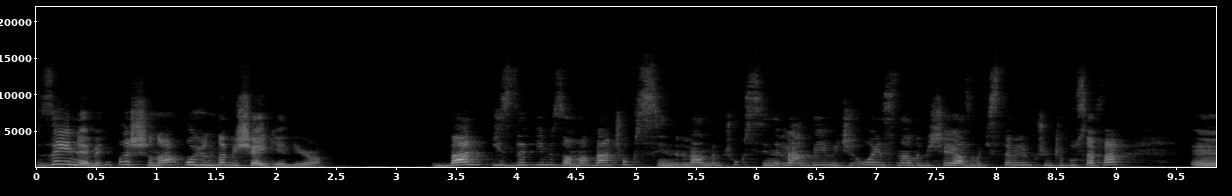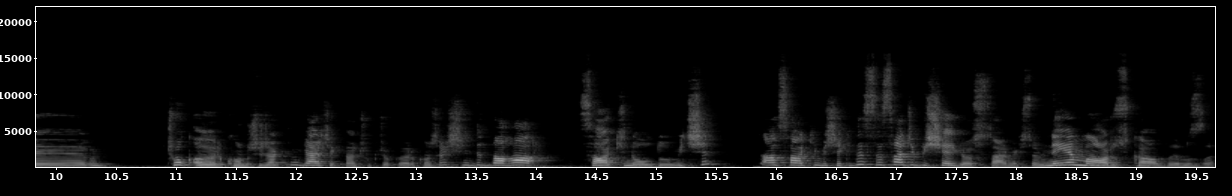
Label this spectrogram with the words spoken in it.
Zeynep'in başına oyunda bir şey geliyor. Ben izlediğim zaman ben çok sinirlendim. Çok sinirlendiğim için o esnada bir şey yazmak istemedim. Çünkü bu sefer ee, çok ağır konuşacaktım. Gerçekten çok çok ağır konuşacaktım. Şimdi daha sakin olduğum için daha sakin bir şekilde size sadece bir şey göstermek istiyorum. Neye maruz kaldığımızı.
